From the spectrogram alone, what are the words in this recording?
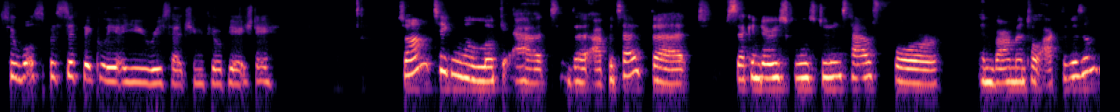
So what specifically are you researching for your PhD? So I'm taking a look at the appetite that secondary school students have for environmental activism.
